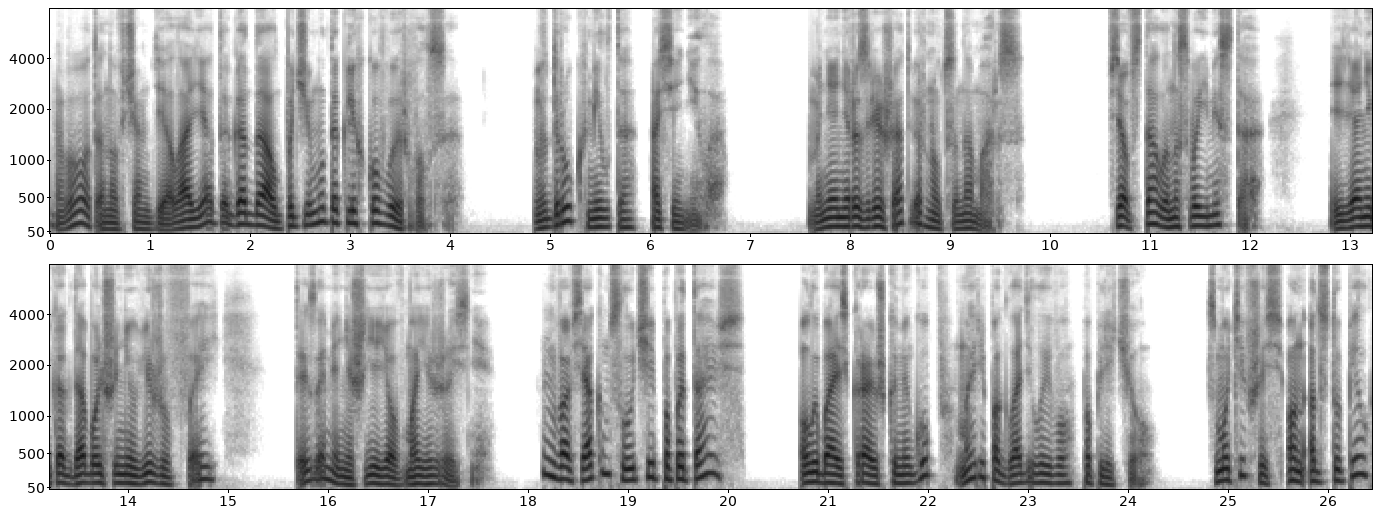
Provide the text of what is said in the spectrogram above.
Вот оно в чем дело. А я догадал, почему так легко вырвался. Вдруг Милта осенила. Мне не разрешат вернуться на Марс. Все встало на свои места. Я никогда больше не увижу Фэй. Ты заменишь ее в моей жизни. Во всяком случае, попытаюсь. Улыбаясь краюшками губ, Мэри погладила его по плечу. Смутившись, он отступил,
